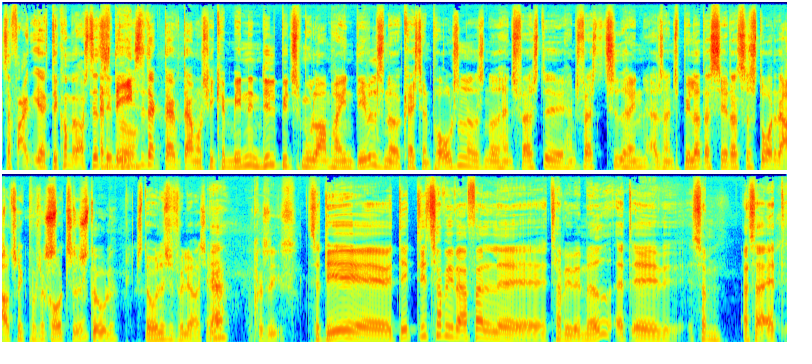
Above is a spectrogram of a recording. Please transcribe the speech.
så faktisk, ja, det kommer jeg også til at Altså tænke det på. eneste, der, der, der måske kan minde en lille bit smule om herinde, det er vel sådan noget Christian Poulsen eller sådan noget, hans første, hans første tid herinde. Altså en spiller, der sætter så stort et aftryk på så kort tid. Ståle. Ståle selvfølgelig også, ja. Ja. ja. Præcis. Så det, øh, det, det tager vi i hvert fald øh, tager vi med, at, øh, som, altså at,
